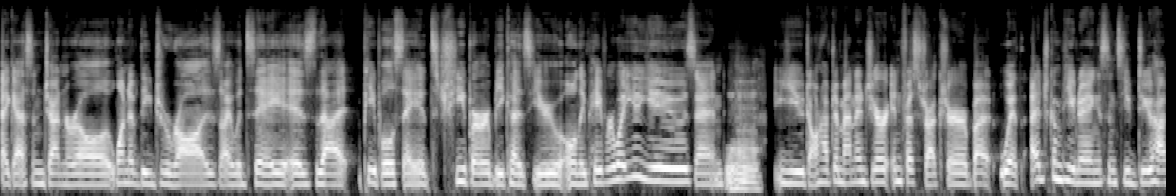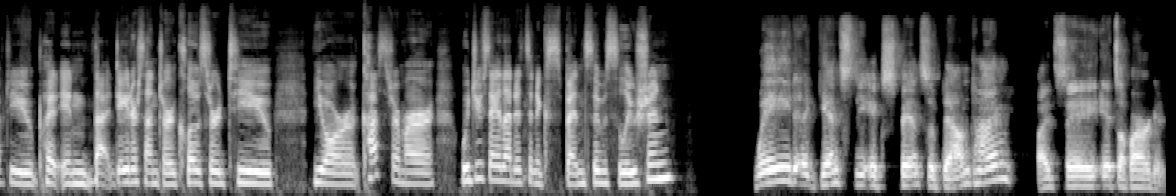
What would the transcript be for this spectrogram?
I guess in general, one of the draws I would say is that people say it's cheaper because you only pay for what you use and mm-hmm. you don't have to manage your infrastructure. But with edge computing, since you do have to put in that data center closer to your customer, would you say that it's an expensive solution? Weighed against the expense of downtime, I'd say it's a bargain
